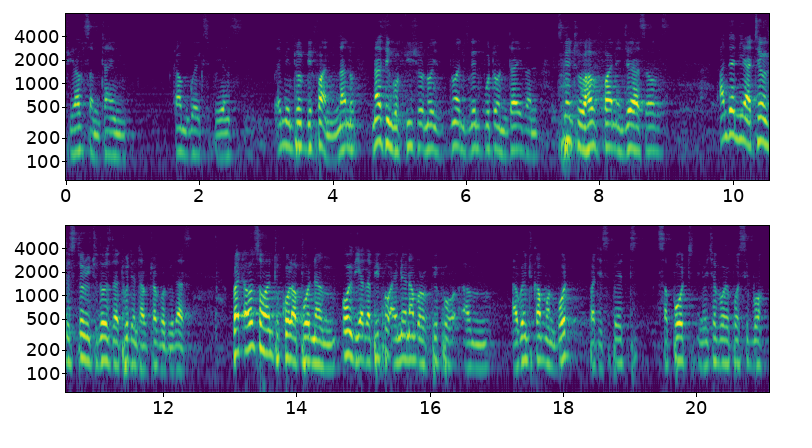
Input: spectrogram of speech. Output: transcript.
If you have some time, come go experience. I mean, it will be fun. None, nothing official. No, no one is going to put on ties, and it's going to have fun, enjoy ourselves, and then yeah, tell the story to those that wouldn't have traveled with us. But I also want to call upon um, all the other people. I know a number of people um, are going to come on board, participate, support in whichever way possible.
